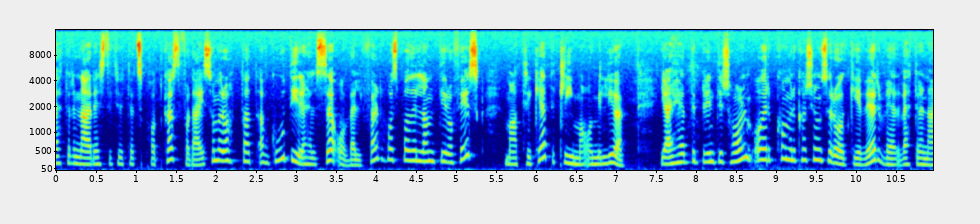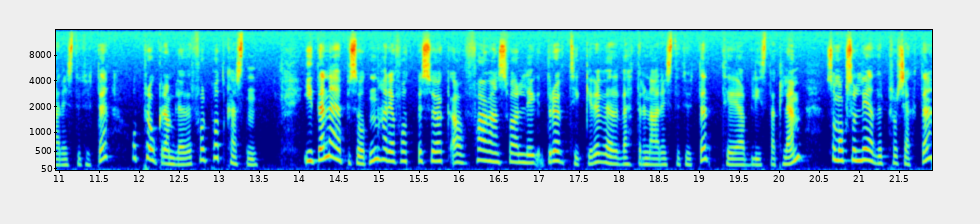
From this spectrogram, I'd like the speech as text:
Veterinærinstituttets podkast for deg som er opptatt av god dyrehelse og velferd hos både landdyr og fisk, mattrygghet, klima og miljø. Jeg heter Brindis Holm og er kommunikasjonsrådgiver ved Veterinærinstituttet og programleder for podkasten. I denne episoden har jeg fått besøk av fagansvarlig drøvtykkere ved Veterinærinstituttet, Thea Blistad Klem, som også leder prosjektet,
